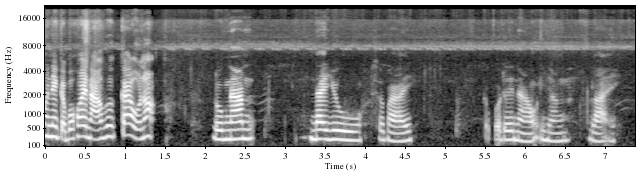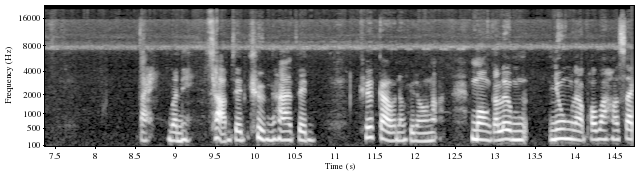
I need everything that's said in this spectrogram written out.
มื้อนี้ก็บ่ค่อยหนาวคือเก่าเนาะลงน้ำได้อยู่สบายก็บ่ได้หนาวอีหยังหลายไปบันนี้ สามเซนครึ่งห้าเซนคือเก่านะพี่น้องเนาะมองก็เริ่มยุ่งแล้ว เพราะว่าเขาใส่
